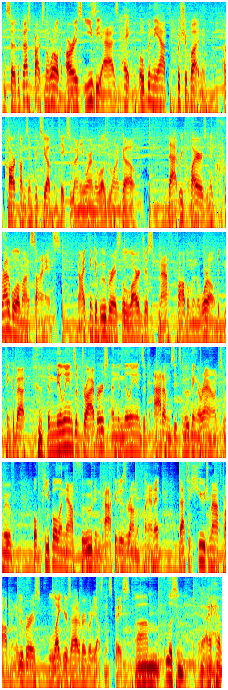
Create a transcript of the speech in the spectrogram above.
And so the best products in the world are as easy as, hey, open the app, push a button, a car comes and picks you up and takes you anywhere in the world you want to go. That requires an incredible amount of science. You know, I think of Uber as the largest math problem in the world. If you think about the millions of drivers and the millions of atoms it's moving around to move both people and now food and packages around the planet, that's a huge math problem, and Uber is light years ahead of everybody else in the space. Um, listen, I have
